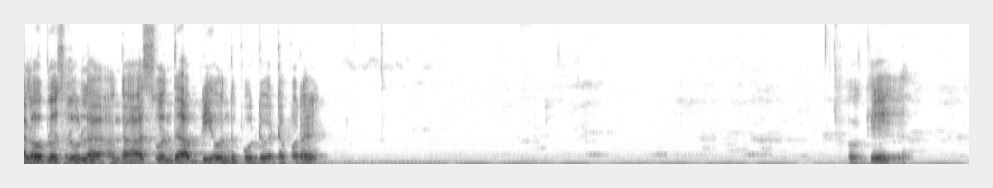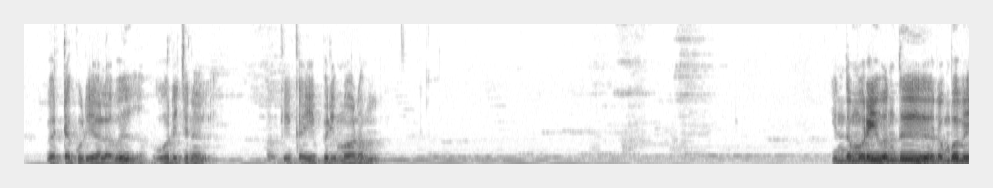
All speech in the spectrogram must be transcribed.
அளவு ப்ளவுஸில் உள்ள அந்த ஆசை வந்து அப்படியே வந்து போட்டு வெட்ட போகிறேன் ஓகே. வெட்டக்கூடிய அளவு ஒரிஜினல் ஓகே கைப்பரிமாணம் இந்த முறை வந்து ரொம்பவே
